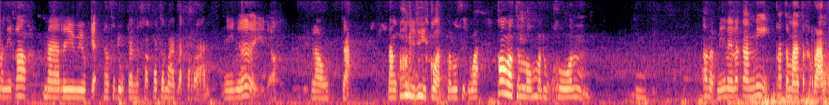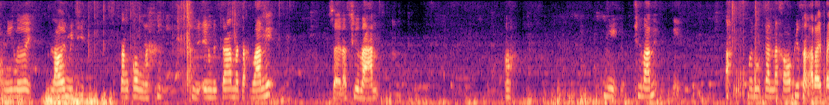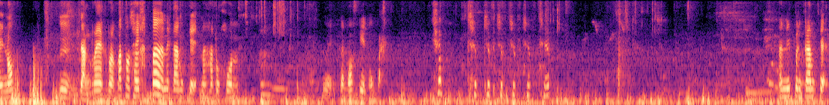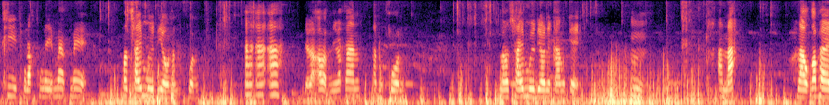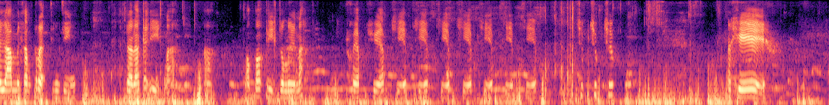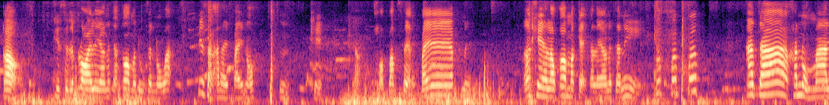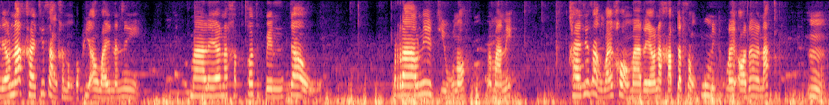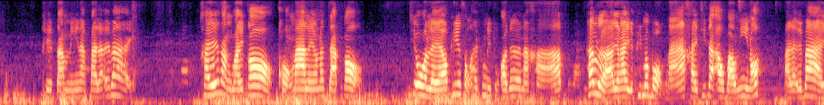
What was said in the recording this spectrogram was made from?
วันนี้ก็มารีวิวแกะพัสดุกันนะคะ ก็จะมาจากร้านนี้เลยเดี๋ยวเราจะตั้งกล้องดีๆก่อนเพราะรู้สึกว่ากล้องเราจะล้มมาทุกคนเอาแบบนี้เลยละกันนี่ก็จะมาจากร้านคนนี้เลย เราไม่มีที่ตั้งกล้องนะถือเองเลยจ้ามาจากร้านนี้ใส่แล้วชื่อร้านอะนี่ชื่อร้านนี้นี่อะมาดูกันนะคะว่าพี่สั่งอะไรไปเนาะ อืมอย่างแรกเราก็ต้องใช้คัตเตอร์ในการเกะนะคะทุกคนนี่แล้วก็เกะลงไปชึบชึบชึบชึบชึบชึบชึบอันนี้เป็นการแกะที่ทุรักทุเลมากแม่เพราะใช้มือเดียวนะทุกคน อะอะอะเดี๋ยวเราเอาแบบนี้ละกันนะทุกคน เราใช้มือเดียวในการแกะ อืมอันนะ เราก็พยายามในการแกะจริง ๆ แต่แล้วก็อีกนะ อะเราก็กรีดกันเลยนะเชฟเชฟเชฟเชฟเชฟเชฟเชฟเชฟเชฟชึบชึบชึบโอเค ก็กรีดเสร็จเรียบร้อยแล้วนะจ๊ะก็มาดูกันเนาะว่า พี่สั่งอะไรไปเนาะอืมโอเค เดี๋ยวขอปรับแสงแป๊บหนึ่งโอเคเราก็มาแกะกันแล้วนะจ๊ะนี่ปึ๊บปึ๊บปึ๊บอาจารย์ขนมมาแล้วนะใครที่สั่งขนมกับพี่เอาไว้นั้นนี่ มาแล้วนะครับ ก็จะเป็นเจ้าบราวนี่จิ๋วเนาะประมาณนี้ ใครที่สั่งไว้ของมาแล้วนะครับจะส่งพรุ่งนี้ทุกไลออเดอร์นะ อืมโอเคตามนี้นะ ไปแล้วบ๊ายบายใครที่สั่งไว้ก็ของมาแล้วนะจ๊ะก็ ที่โอนแล้วพี่ส่งให้พรุ่งนี้ทุกออเดอร์นะครับ ถ้าเหลือยังไงเดี๋ยวพี่มาบอกนะ ใครที่จะเอาบราวนี่เนาะไปแล้วบ๊ายบาย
